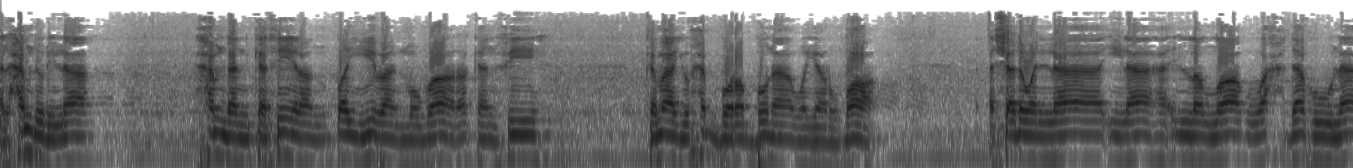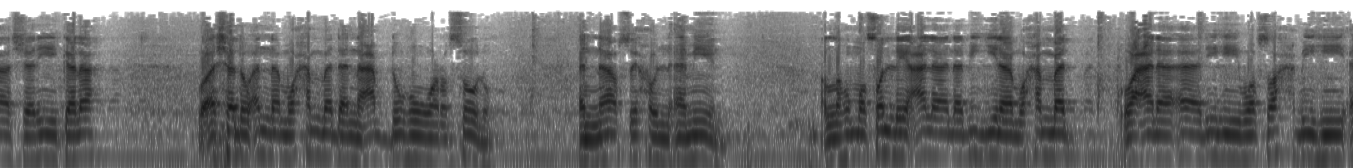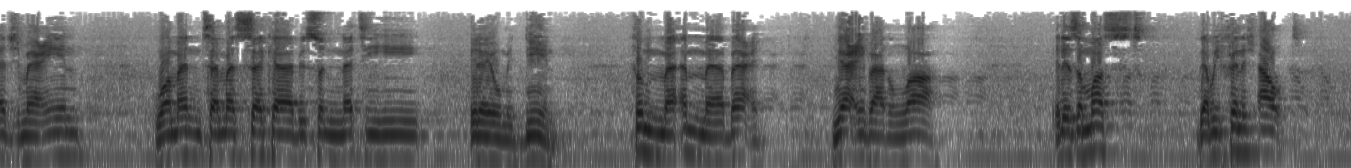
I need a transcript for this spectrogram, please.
الحمد لله حمدا كثيرا طيبا مباركا فيه كما يحب ربنا ويرضى. أشهد أن لا إله إلا الله وحده لا شريك له وأشهد أن محمدا عبده ورسوله الناصح الأمين. اللهم صل على نبينا محمد وعلى آله وصحبه أجمعين. ومن تمسك بسنته إلى يوم الدين ثم أما بعد يا عباد الله It is a must that we finish out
